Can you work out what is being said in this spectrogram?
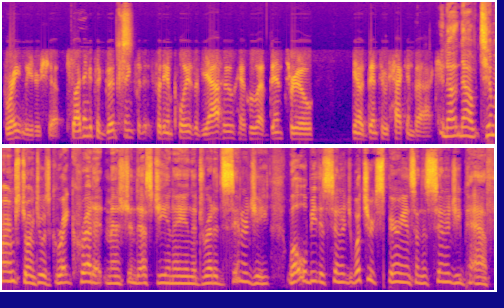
great leadership. So I think it's a good thing for the, for the employees of Yahoo who have been through you know, been through heck and back. Now, now, Tim Armstrong, to his great credit, mentioned SG&A and the dreaded synergy. What will be the synergy? What's your experience on the synergy path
